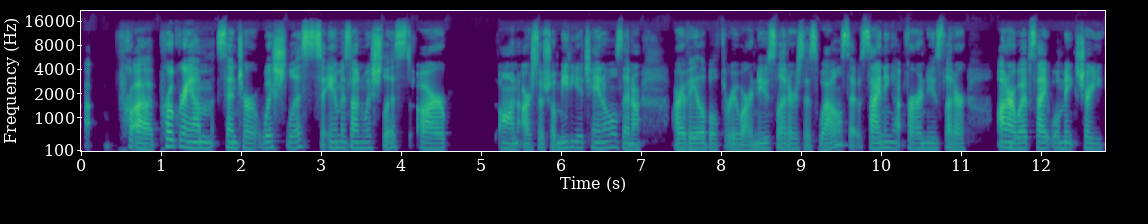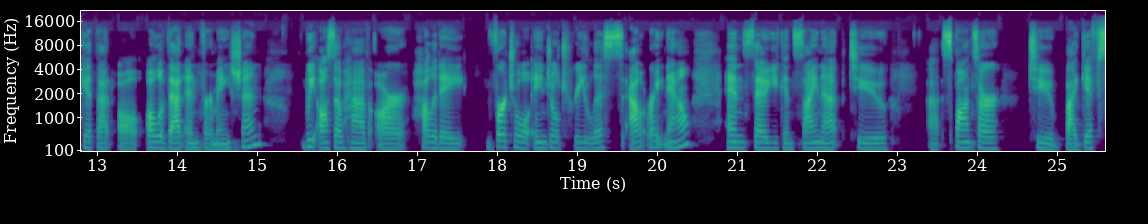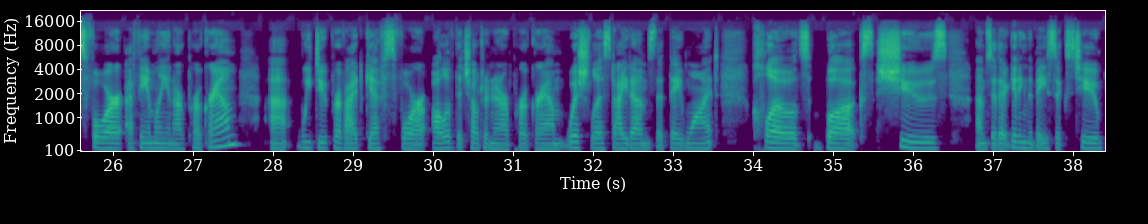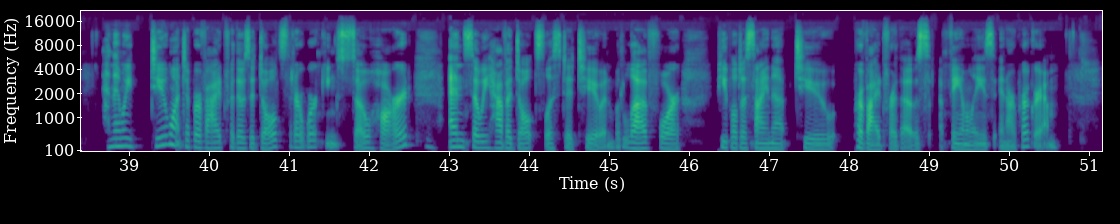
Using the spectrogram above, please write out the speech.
uh, uh, program center wish lists, Amazon wish lists, are on our social media channels and are, are available through our newsletters as well. So signing up for our newsletter on our website We'll make sure you get that all all of that information. We also have our holiday virtual angel tree lists out right now. And so you can sign up to uh, sponsor, to buy gifts for a family in our program. Uh, we do provide gifts for all of the children in our program, wish list items that they want clothes, books, shoes. Um, so they're getting the basics too. And then we do want to provide for those adults that are working so hard. Mm-hmm. And so we have adults listed too, and would love for people to sign up to provide for those families in our program.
